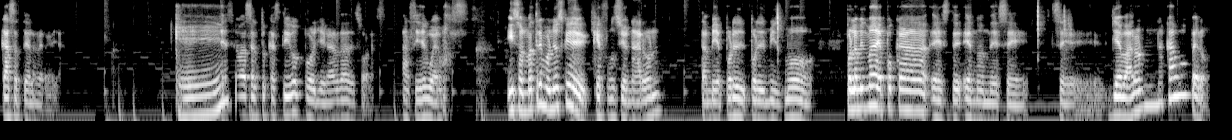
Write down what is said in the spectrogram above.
cásate a la verga ya. ¿Qué? Ese va a ser tu castigo por llegar a deshoras. Así de huevos. Y son matrimonios que, funcionaron también por el, por el mismo, por la misma época este, en donde se, se llevaron a cabo, pero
